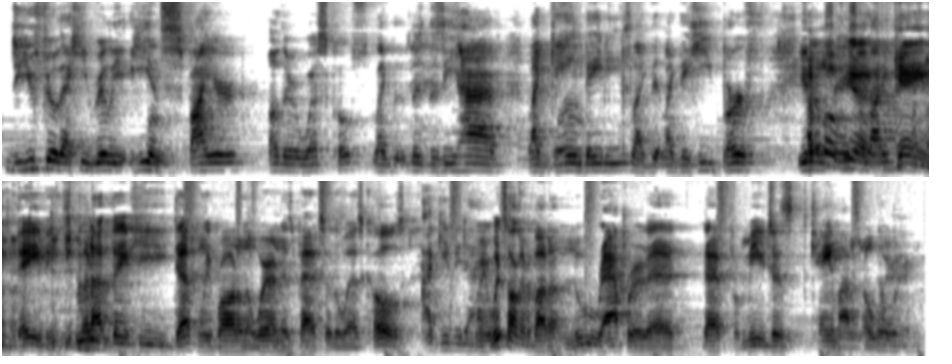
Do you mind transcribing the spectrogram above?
do you feel that he really he inspired other West Coast? Like, does, does he have like game babies? Like, did- like did he birth? You I know don't what know I'm if he saying? had game babies, but I think he definitely brought an awareness back to the West Coast. I give you that. I mean, we're talking about a new rapper that that for me just came out of nowhere. Nowhere.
